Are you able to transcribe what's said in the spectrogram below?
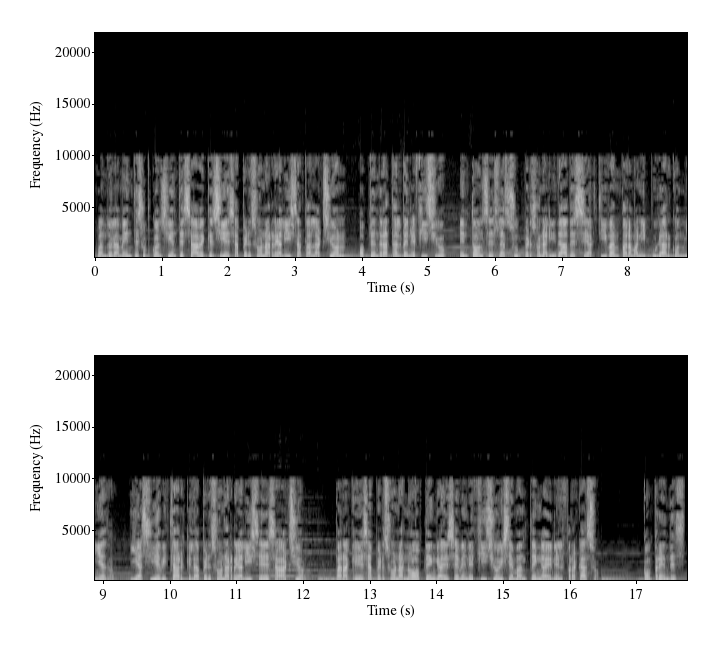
cuando la mente subconsciente sabe que si esa persona realiza tal acción, obtendrá tal beneficio, entonces las subpersonalidades se activan para manipular con miedo, y así evitar que la persona realice esa acción, para que esa persona no obtenga ese beneficio y se mantenga en el fracaso. ¿Comprendes?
